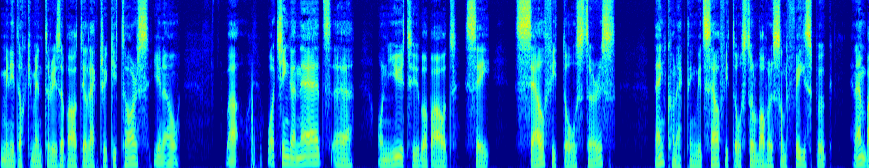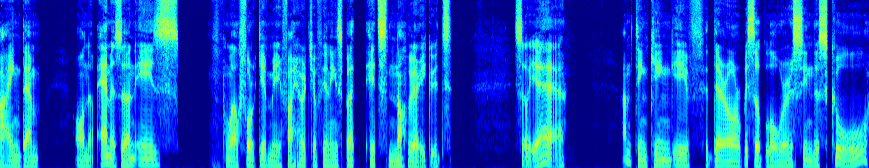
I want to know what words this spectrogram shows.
mini documentaries about electric guitars, you know. But watching an ad uh, on YouTube about, say, selfie toasters, then connecting with selfie toaster lovers on Facebook, and then buying them on Amazon is, well, forgive me if I hurt your feelings, but it's not very good. So, yeah, I'm thinking if there are whistleblowers in the school,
